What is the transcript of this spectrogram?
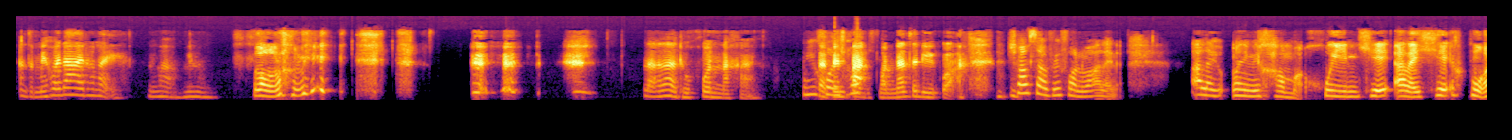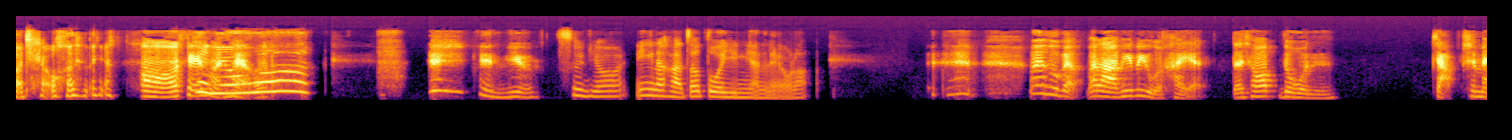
อาจจะไม่ค่อยได้เท่าไหร่หรือเปล่าไม่รู้ลองลองนี่แล้วแต่ทุกคนนะคะมีแต่คนเป็นชอป่าบนฝนน่าจะดีกว่า ชอบแซวพี่ฟอนว่าอะไรนะอะไรมันมีคำอะควีนเคะอะไรเคะหัวแถวอะไรสักอย่างอ๋อเคเห็นหัวเยแถอะวมาก เห็นอยู่ สุดยอด นี่นะคะ เจ้าตัวยืนยันแล้วล่ะ ไม่คือแบบเวลาพี่ไปอยู่กับใครอะจะชอบโดนจับใช่ไหม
